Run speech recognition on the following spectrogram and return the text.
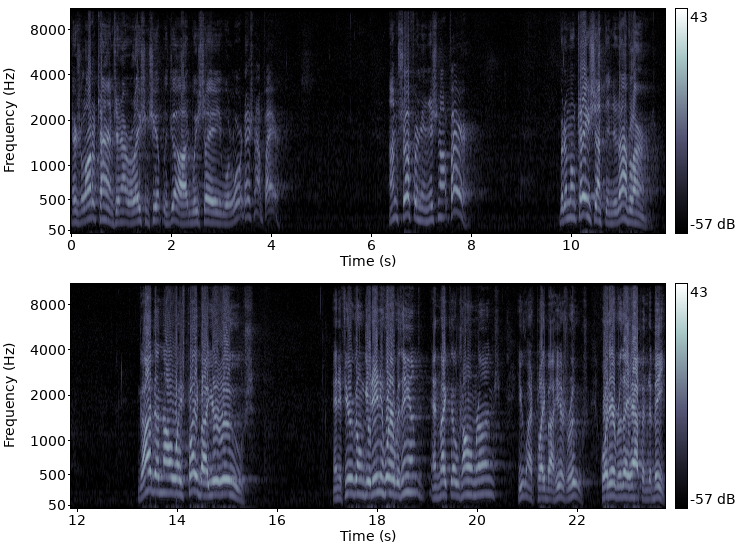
There's a lot of times in our relationship with God, we say, Well, Lord, that's not fair. I'm suffering and it's not fair. But I'm going to tell you something that I've learned. God doesn't always play by your rules. And if you're going to get anywhere with Him and make those home runs, you're going to have to play by His rules, whatever they happen to be.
